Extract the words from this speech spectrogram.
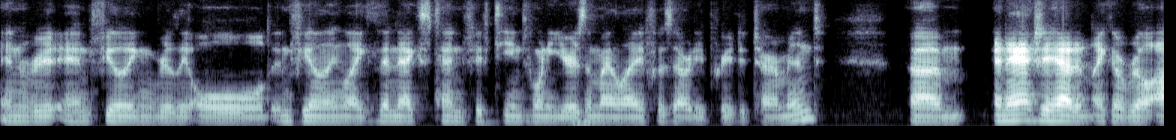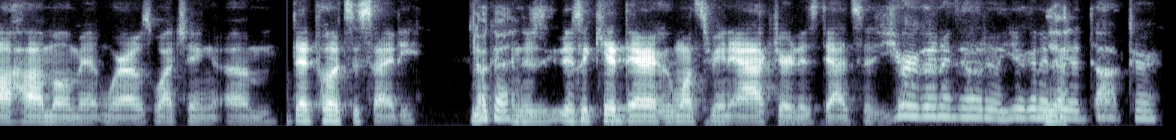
and re- and feeling really old and feeling like the next 10 15 20 years of my life was already predetermined um, and i actually had like a real aha moment where i was watching um, dead poet society okay and there's, there's a kid there who wants to be an actor and his dad says you're gonna go to you're gonna yeah. be a doctor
